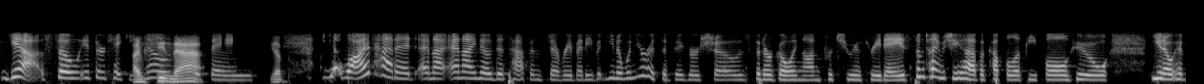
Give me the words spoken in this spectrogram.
Yeah. So if they're taking I've notes, seen that. they Yep. yeah, well, I've had it, and I and I know this happens to everybody, but you know, when you're at the bigger shows that are going on for two or three days, sometimes you have a couple of people who, you know, have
